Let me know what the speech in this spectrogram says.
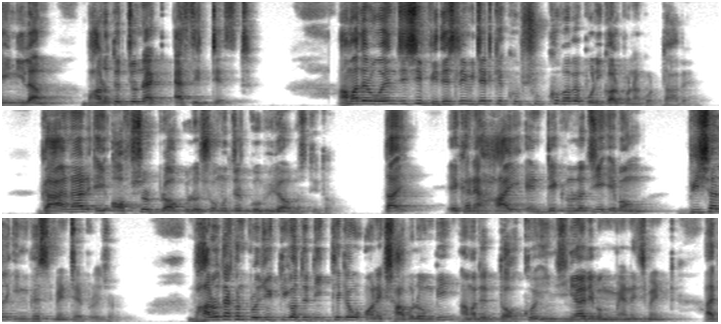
এই নিলাম ভারতের জন্য এক অ্যাসিড টেস্ট। আমাদের ওএনজিসি বিদেশ লিমিটেডকে খুব সূক্ষ্মভাবে পরিকল্পনা করতে হবে। গায়ানার এই অফশোর ব্লকগুলো সমুদ্রের গভীরে অবস্থিত। তাই এখানে হাই এন্ড টেকনোলজি এবং বিশাল ইনভেস্টমেন্টের প্রয়োজন। ভারত এখন প্রযুক্তিগত দিক থেকেও অনেক স্বাবলম্বী। আমাদের দক্ষ ইঞ্জিনিয়ার এবং ম্যানেজমেন্ট আজ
